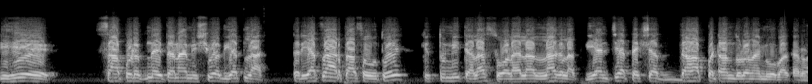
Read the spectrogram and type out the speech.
की हे सापडत नाही त्यांना आम्ही शोध घेतला. तर याचा अर्थ असा होतोय की तुम्ही त्याला सोडायला लागलात. यांच्यापेक्षा दहा पट आंदोलन आम्ही उभा करणार.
